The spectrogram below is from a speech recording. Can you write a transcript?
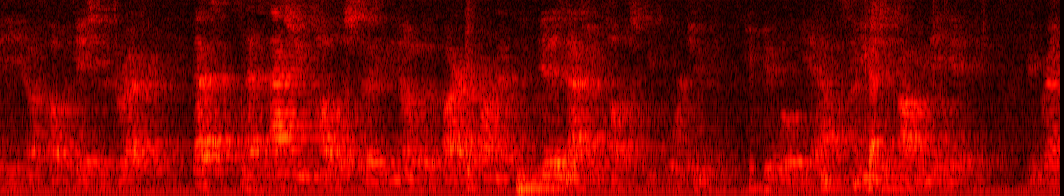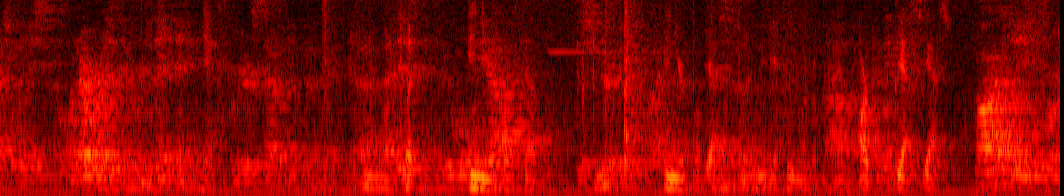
the uh, publication, the directory. That's, that's actually published, so you know, for the fire department, it is actually published before June. It will be out, so you Okay. should probably make it congratulations, or whatever it is that you're thinking Yeah. for your seventy-fifth. And we'll That put is, it will In be your out, book, that- distributed. by- in your book. Yes. Our book, yes, yes. Finally, for,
